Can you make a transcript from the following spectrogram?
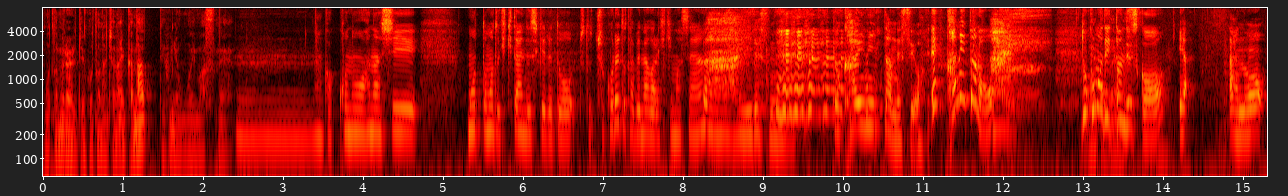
求められるということなんじゃないかなっていうふうに思いますね。うーん。なんかこのお話もっともっと聞きたいんですけれどちょっとチョコレート食べながら聞きません？えああいいですね。今日買いに行ったんですよ。買いに行ったの、どこまで行ったんですか？いやあの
